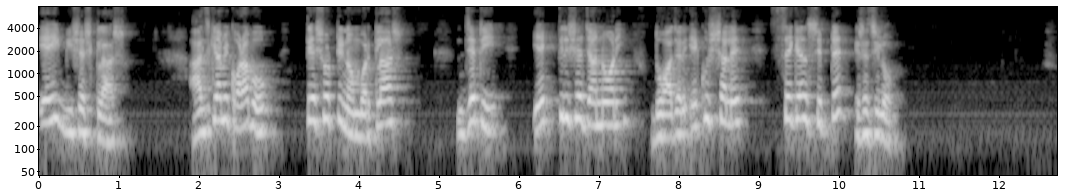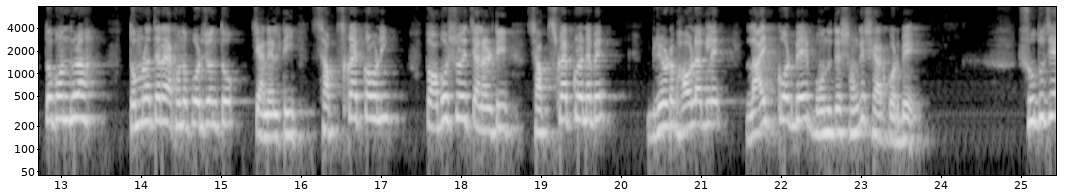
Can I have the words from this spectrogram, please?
এই বিশেষ ক্লাস আজকে আমি করাবো তেষট্টি নম্বর ক্লাস, যেটি একত্রিশে জানুয়ারি দু হাজার একুশ সালে সেকেন্ড শিফটে এসেছিল। তো বন্ধুরা, তোমরা যারা এখনও পর্যন্ত চ্যানেলটি সাবস্ক্রাইব করনি, তো অবশ্যই চ্যানেলটি সাবস্ক্রাইব করে নেবে। ভিডিওটা ভালো লাগলে লাইক করবে, বন্ধুদের সঙ্গে শেয়ার করবে। শুধু যে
